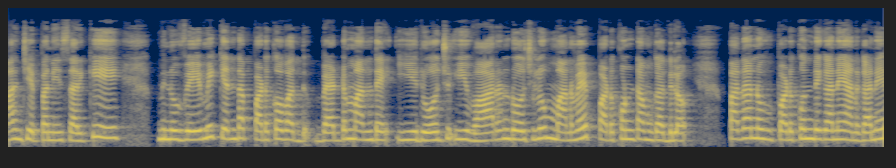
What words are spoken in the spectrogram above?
అని చెప్పనేసరికి నువ్వేమీ కింద పడుకోవద్దు. బెడ్ మందే. ఈ రోజు ఈ వారం రోజులు మనమే పడుకుంటాం గదిలో. పద నువ్వు పడుకుంది కానీ అనగానే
